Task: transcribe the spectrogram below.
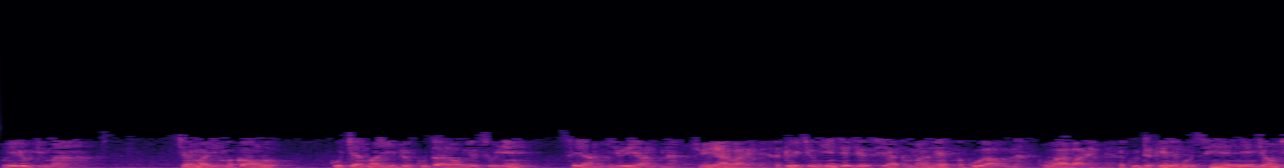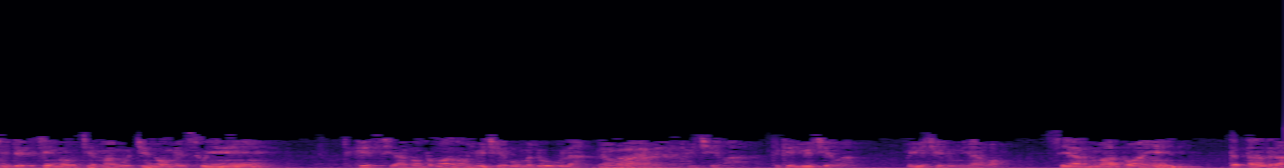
ဘုန်းကြီးတို့ဒီမှာကျမ်းမာရေးမကောင်းလို့ကိုကျမ်းမာရေးတို့ကုသတော်မယ်ဆိုရင် ဆရာမရွေးရဘူးလားရွေးရပါလေအတွေ့အကြုံရင်းချက်တဲ့ဆရာသမားနဲ့မကူအောင်လားကိုရပါလေအခုတကယ်ကိုဆင်းရဲငြိမ်းချမ်းဖြစ်တဲ့အချိန်လုံးအကျင့်မှန်ကိုကျင့်တော်မယ်ဆိုရင်တကယ်ဆရာကောင်းတမန်ကောင်းရွေးချယ်ဖို့မလိုဘူးလားလိုပါလေရွေးချယ်ပါတကယ်ရွေးချယ်ပါမရွေးချယ်လို့မရပါဘူးဆရာမှားသွားရင်တတန်တရာ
